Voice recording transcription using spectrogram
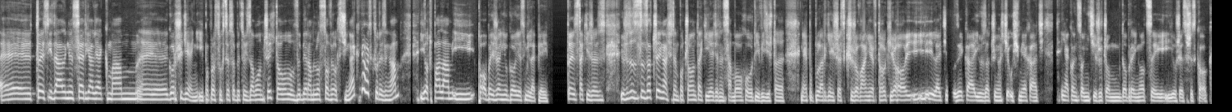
E, to jest idealny serial, jak mam e, gorszy dzień i po prostu chcę sobie coś załączyć, to wybieram losowy odcinek, nawet który znam, i odpalam i po obejrzeniu go jest mi lepiej to jest taki, że już zaczyna się ten początek i jedzie ten samochód i widzisz te najpopularniejsze skrzyżowanie w Tokio i, i leci muzyka i już zaczynasz się uśmiechać i na końcu oni ci życzą dobrej nocy i już jest wszystko ok.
